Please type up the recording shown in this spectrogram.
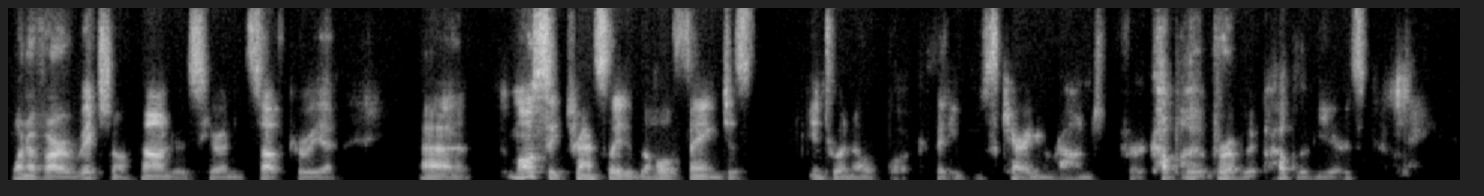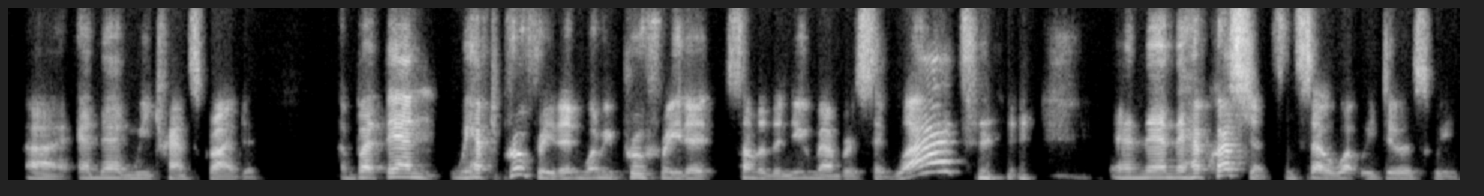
one of our original founders here in South Korea, uh, mostly translated the whole thing just into a notebook that he was carrying around for a couple of, for a couple of years. Uh, and then we transcribed it. But then we have to proofread it. And when we proofread it, some of the new members say, What? and then they have questions. And so what we do is we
